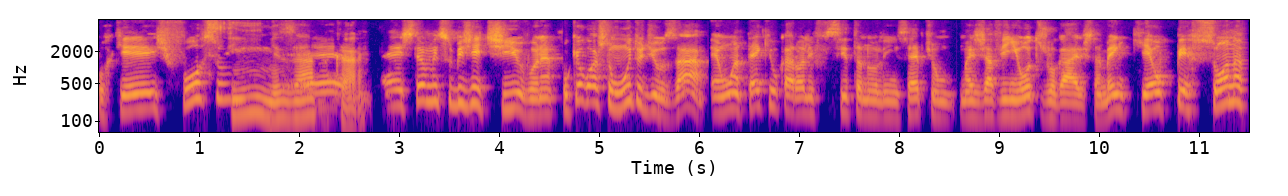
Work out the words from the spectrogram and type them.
Porque esforço. Sim, exato, é, cara. É extremamente subjetivo, né? O que eu gosto muito de usar é um até que o Caroli cita no Lean Inception, mas já vi em outros lugares também, que é o persona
